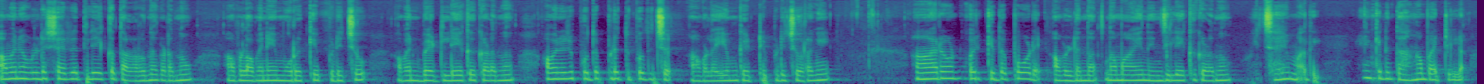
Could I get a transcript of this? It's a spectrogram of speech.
അവൻ അവളുടെ ശരീരത്തിലേക്ക് തളർന്നു കിടന്നു. അവൾ അവനെ മുറുക്കി പിടിച്ചു. അവൻ ബെഡിലേക്ക് കിടന്ന് അവനൊരു പുതപ്പെടുത്ത് പുതിച്ച് അവളെയും കെട്ടിപ്പിടിച്ചുറങ്ങി. ആരോൺ ഒരു കിതപ്പോടെ അവളുടെ നഗ്നമായ നെഞ്ചിലേക്ക് കിടന്നു. വിജയം മതി. എനിക്കിനി താങ്ങാൻ പറ്റില്ല.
